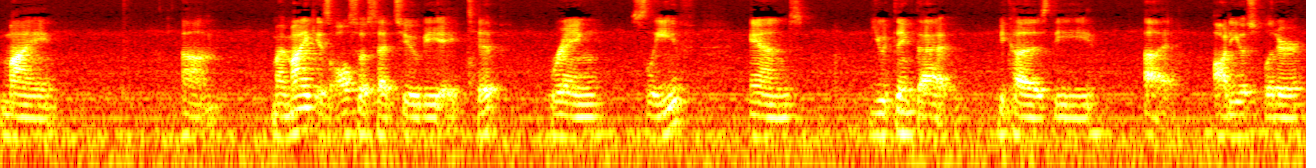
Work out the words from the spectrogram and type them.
my um, my mic is also set to be a tip ring sleeve and you would think that because the uh, audio splitter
